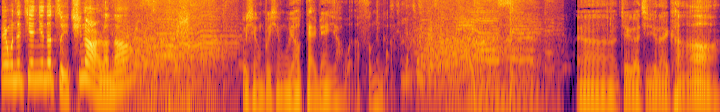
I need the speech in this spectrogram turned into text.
哎，我那尖尖的嘴去哪儿了呢？不行不行，我要改变一下我的风格。嗯，这个继续来看啊，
